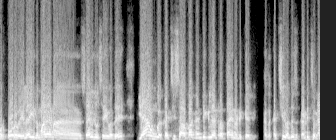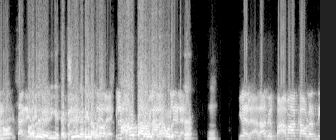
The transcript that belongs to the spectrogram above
ஒரு போர்வையில இது மாதிரியான செயல்கள் செய்வது ஏன் உங்க கட்சி சார்பா கண்டிக்கலன்றதுதான் என்னுடைய கேள்வி. அந்த கட்சி வந்து கண்டிச்சிருக்கணும். சார், அதாவது நீங்க கட்சியே கண்டிக்கலாம் கூட மாவட்ட அளவிலான ஒரு இல்ல, இல்ல. அதாவது பாமகவுல இருந்து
